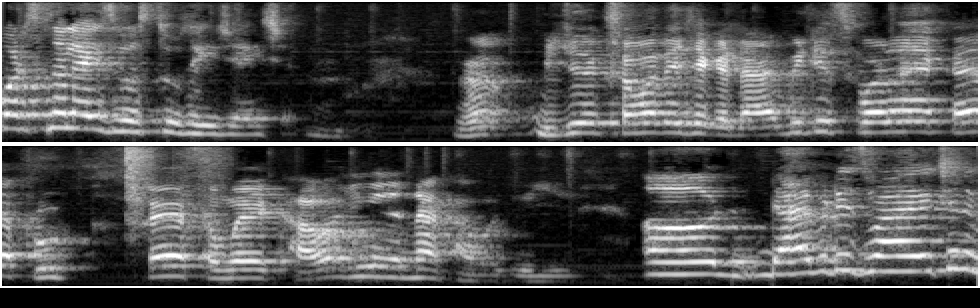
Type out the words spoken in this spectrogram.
પર્સનલાઇઝ વસ્તુ થઈ જાય છે. બીજો એક સવાલ એ છે કે ડાયાબિટીસ વાળાએ કયા ફ્રૂટ કયા સમયે ખાવા જોઈએ અને ના ખાવા જોઈએ? ડાયાબિટીસ વાળા છે ને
